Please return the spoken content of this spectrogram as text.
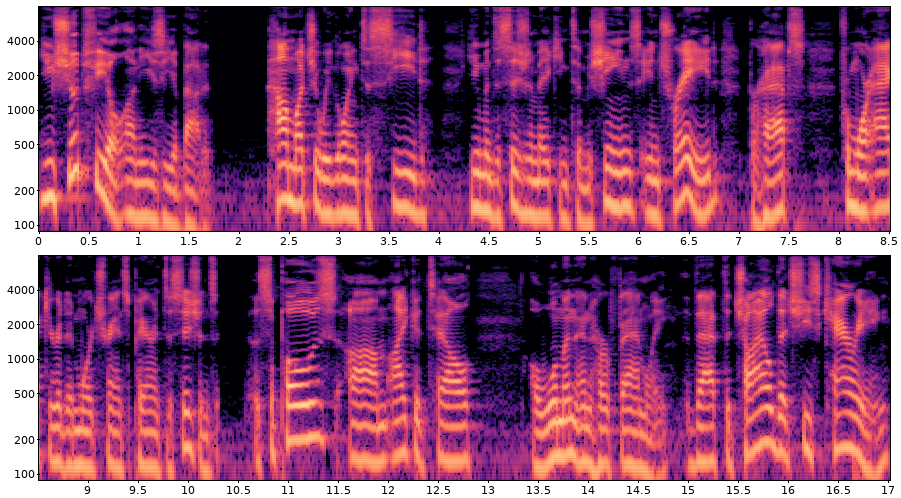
You should feel uneasy about it. How much are we going to cede human decision making to machines in trade, perhaps, for more accurate and more transparent decisions? Suppose um, I could tell a woman and her family that the child that she's carrying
